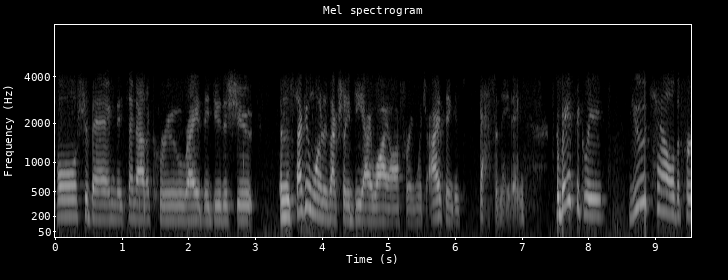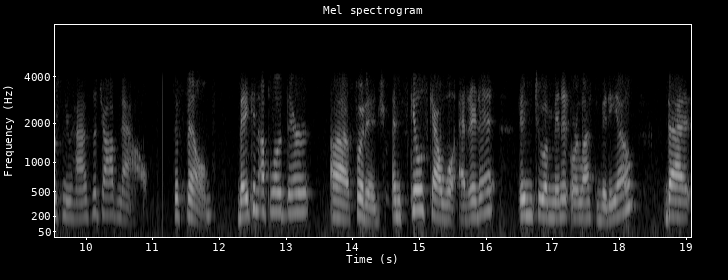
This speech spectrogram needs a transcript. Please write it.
full shebang. They send out a crew, right? They do the shoot. And the second one is actually a DIY offering, which I think is fascinating. So basically, you tell the person who has the job now to film, they can upload their uh, footage, and Skill Scout will edit it into a minute or less video that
